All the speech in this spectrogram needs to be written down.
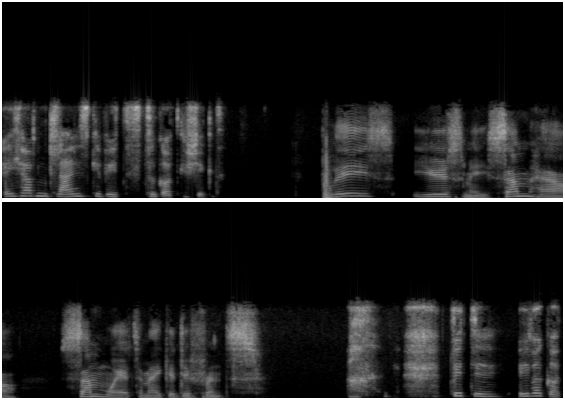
Ich habe ein kleines Gebet zu Gott geschickt. Please use me somehow, somewhere to make a difference. Bitte, lieber Gott,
